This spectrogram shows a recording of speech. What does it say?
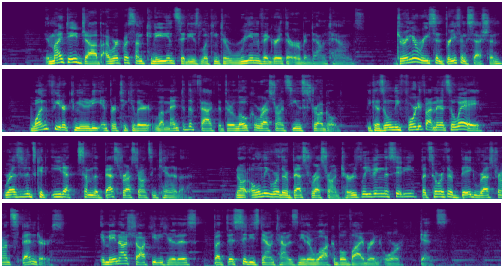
In my day job, I work with some Canadian cities looking to reinvigorate their urban downtowns. During a recent briefing session, one feeder community in particular lamented the fact that their local restaurant scene struggled because only 45 minutes away, residents could eat at some of the best restaurants in Canada. Not only were their best restaurateurs leaving the city, but so were their big restaurant spenders. It may not shock you to hear this, but this city's downtown is neither walkable, vibrant, or dense.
